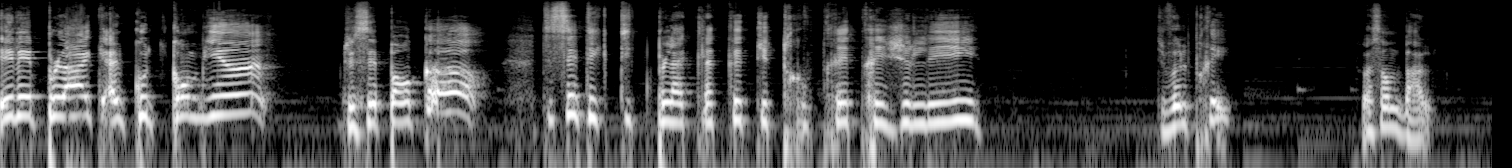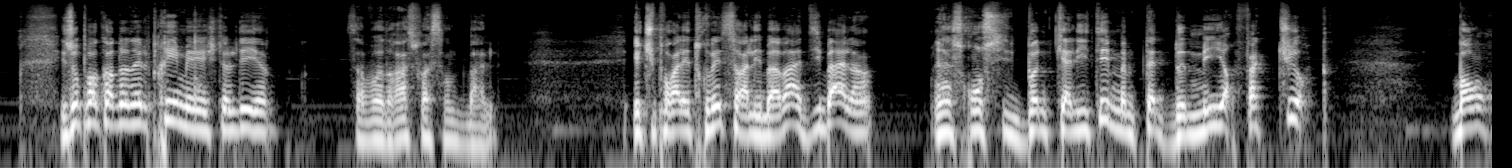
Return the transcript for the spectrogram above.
Et les plaques, elles coûtent combien? Tu sais pas encore. Tu sais, tes petites plaques là que tu trouves très très jolies. Tu veux le prix? 60 balles. Ils ont pas encore donné le prix, mais je te le dis, hein, ça vaudra 60 balles. Et tu pourras les trouver sur Alibaba à 10 balles. Hein. Elles seront aussi de bonne qualité, même peut-être de meilleure facture. Bon.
